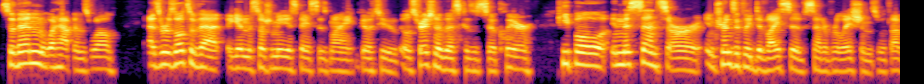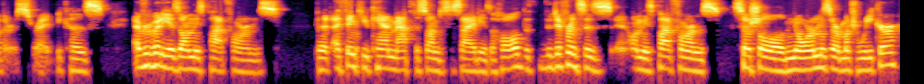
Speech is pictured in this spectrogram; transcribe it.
So then what happens? Well, as a result of that, again, the social media space is my go to illustration of this because it's so clear people in this sense are intrinsically divisive set of relations with others right? Because everybody is on these platforms but i think you can map this onto society as a whole. The, the difference is eh, on these platforms social norms are much weaker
